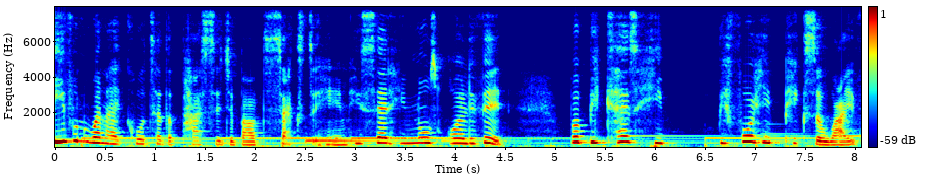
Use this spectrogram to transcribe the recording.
Even when I quoted the passage about sex to him, he said he knows all of it. But because he before he picks a wife,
